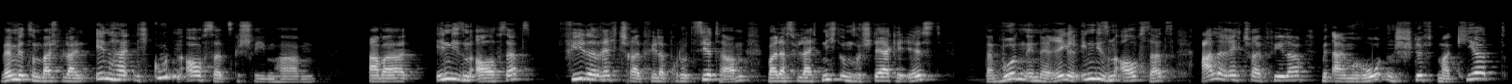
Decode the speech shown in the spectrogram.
Wenn wir zum Beispiel einen inhaltlich guten Aufsatz geschrieben haben, aber in diesem Aufsatz viele Rechtschreibfehler produziert haben, weil das vielleicht nicht unsere Stärke ist, dann wurden in der Regel in diesem Aufsatz alle Rechtschreibfehler mit einem roten Stift markiert,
